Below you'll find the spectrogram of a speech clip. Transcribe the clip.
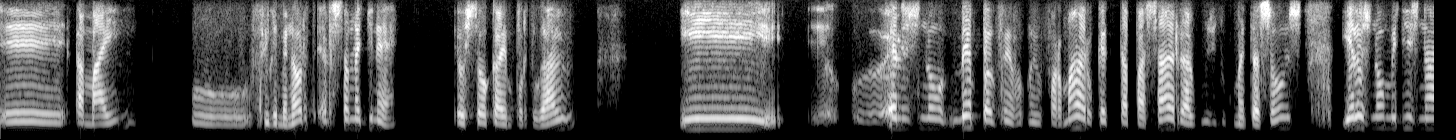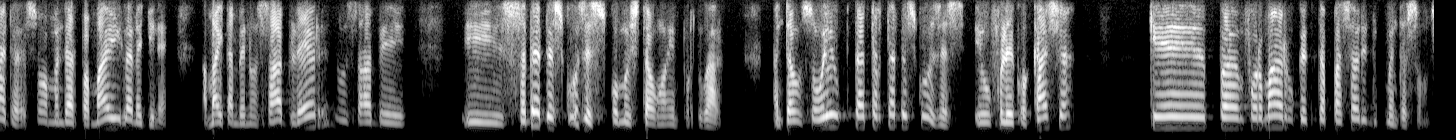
eh, a mãe, o filho menor, eles estão na Guiné. Eu estou cá em Portugal e eles não, mesmo para informar o que, é que está a passar, algumas documentações, e eles não me dizem nada, só mandar para a mãe lá na Guiné. A mãe também não sabe ler, não sabe e saber das coisas como estão em Portugal. Então sou eu que está a tratar das coisas. Eu falei com a Caixa que é para informar o que, é que está a passar em documentações.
